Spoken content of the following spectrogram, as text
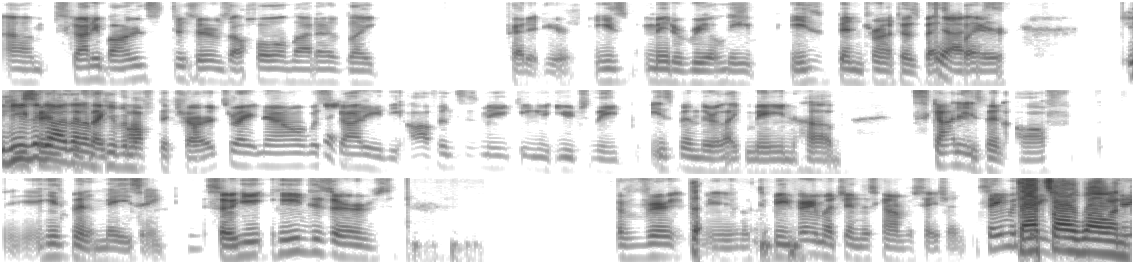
um, Scottie Barnes deserves a whole lot of like credit here. He's made a real leap. He's been Toronto's best Yeah. player. He's a guy that I'm like giving off up. the charts right now with Yeah. Scottie. The offense is making a huge leap. He's been their like main hub. Scottie's been off. He's been amazing. So he he deserves very Th- you know, to be very much in this conversation. Same with That's Sengun. all well and Sengun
